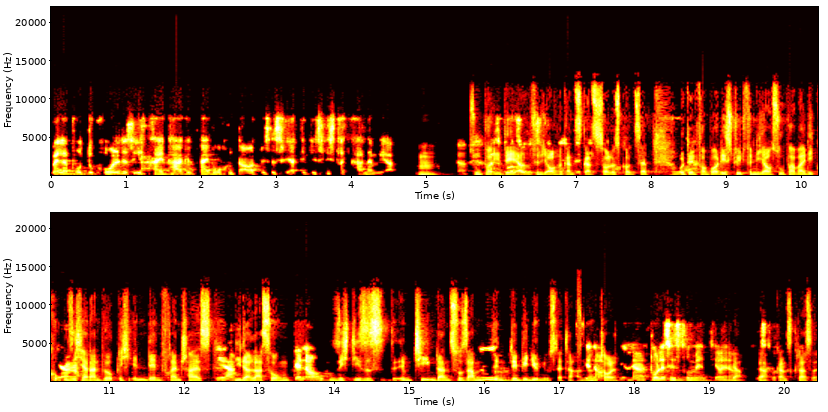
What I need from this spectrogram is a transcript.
Weil ein Protokoll, das eh drei Tage, drei Wochen dauert, bis es fertig ist, liest halt keiner mehr. Mhm. Ja. Super also Idee, also finde ich auch ein ganz, ganz tolles Konzept. Ja. Und den von Body Street finde ich auch super, weil die gucken ja. sich ja dann wirklich in den Franchise-Niederlassungen, genau. gucken sich dieses im Team dann zusammen mhm. den, den Video-Newsletter an. Ne? Genau. Ne? Toll. Ja, tolles Instrument, ja, ja. Ja, ja ganz klasse.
